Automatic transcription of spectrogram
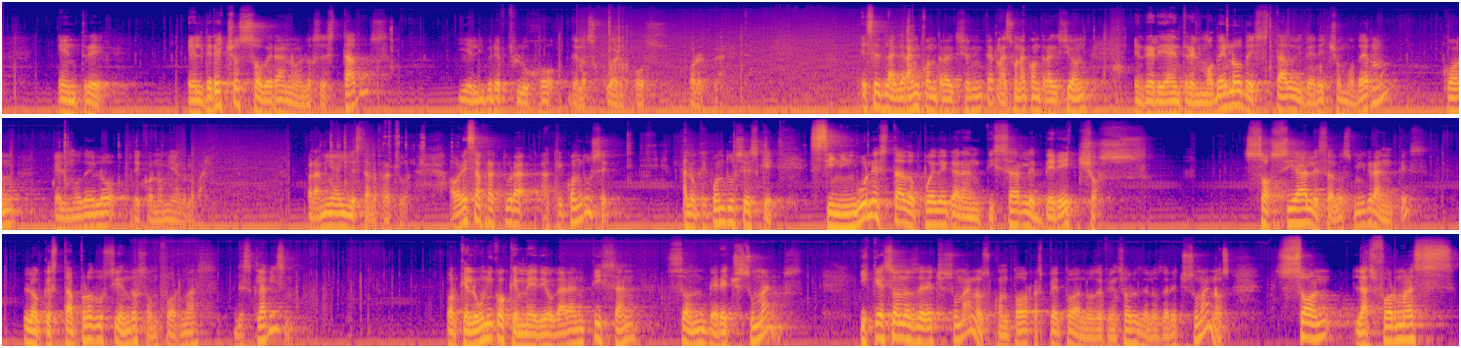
entre el derecho soberano de los estados y el libre flujo de los cuerpos por el planeta. Esa es la gran contradicción interna. Es una contradicción en realidad entre el modelo de Estado y derecho moderno con el modelo de economía global. Para mí ahí está la fractura. Ahora, ¿esa fractura a qué conduce? A lo que conduce es que si ningún Estado puede garantizarle derechos sociales a los migrantes, lo que está produciendo son formas de esclavismo. Porque lo único que medio garantizan son derechos humanos. ¿Y qué son los derechos humanos? Con todo respeto a los defensores de los derechos humanos. Son las formas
